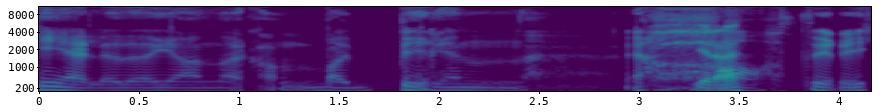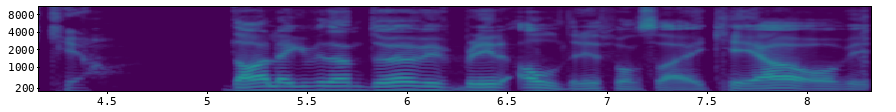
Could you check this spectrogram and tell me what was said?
hele det greiene der kan bare brenne. Jeg Greit. hater Ikea. Da legger vi den død. Vi blir aldri sponsa av Ikea, og vi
